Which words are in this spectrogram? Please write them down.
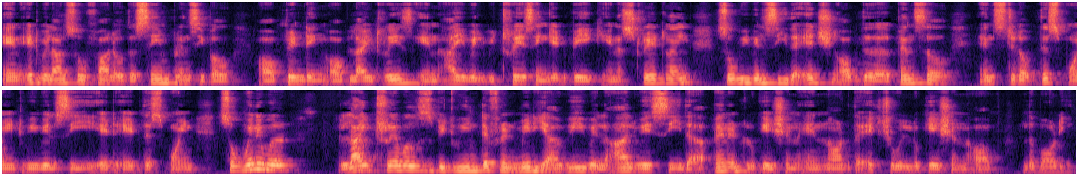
and it will also follow the same principle of bending of light rays and I will be tracing it back in a straight line. So we will see the edge of the pencil instead of this point we will see it at this point. So whenever light travels between different media we will always see the apparent location and not the actual location of the body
